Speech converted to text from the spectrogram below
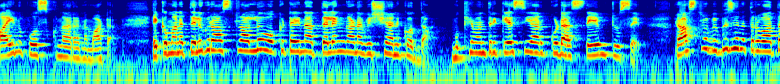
పైన పోసుకున్నారన్నమాట. ఇక మన తెలుగు రాష్ట్రాల్లో ఒకటైన తెలంగాణ విషయానికి వద్దాం. ముఖ్యమంత్రి కేసీఆర్ కూడా సేమ్ టు సేమ్. రాష్ట్ర విభజన తర్వాత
